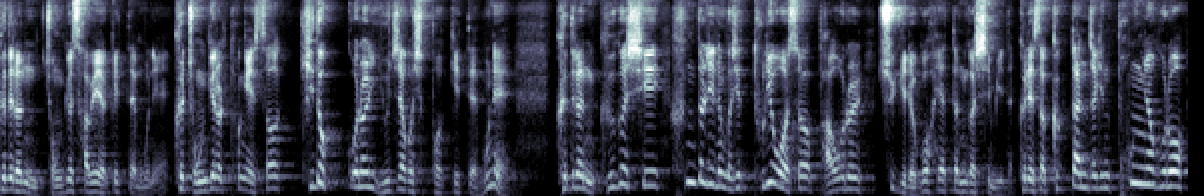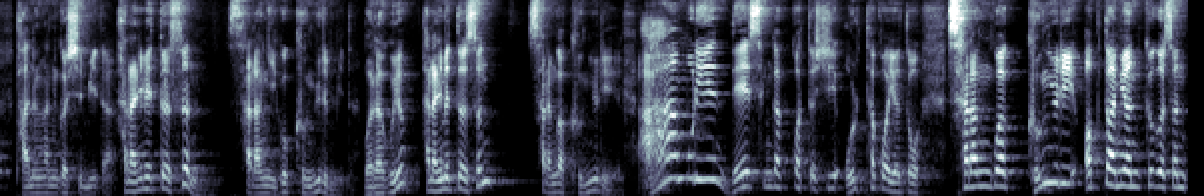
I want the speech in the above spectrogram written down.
그들은 종교 사회였기 때문에 그 종교를 통해서 기득권을 유지하고 싶었기 때문에 그들은 그것이 흔들리는 것이 두려워서 바울을 죽이려고 하였던 것입니다. 그래서 극단적인 폭력으로 반응한 것입니다. 하나님의 뜻은 사랑이고 긍휼입니다. 뭐라고요? 하나님의 뜻은 사랑과 긍휼이에요. 아무리 내 생각과 뜻이 옳다고 하여도 사랑과 긍휼이 없다면 그것은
